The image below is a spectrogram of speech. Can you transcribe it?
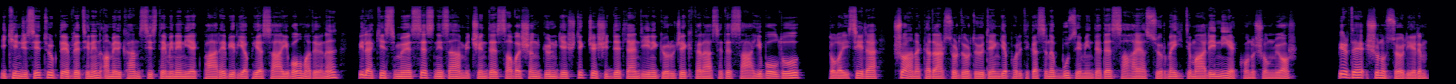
İkincisi, Türk devletinin Amerikan sisteminin yekpare bir yapıya sahip olmadığını, bilakis müesses nizam içinde savaşın gün geçtikçe şiddetlendiğini görecek ferasete sahip olduğu, dolayısıyla şu ana kadar sürdürdüğü denge politikasını bu zeminde de sahaya sürme ihtimali niye konuşulmuyor? Bir de şunu söyleyelim.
